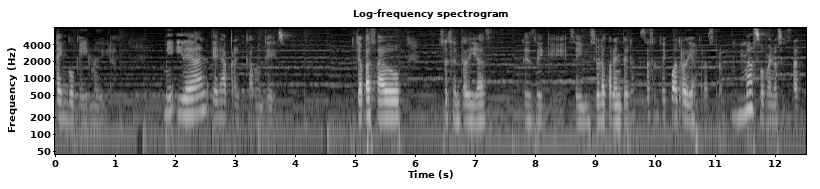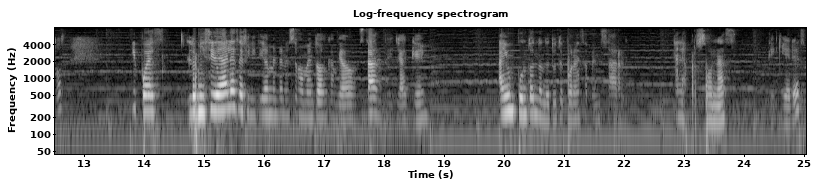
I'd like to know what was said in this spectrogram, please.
tengo que irme de viaje. Mi ideal era prácticamente eso, ya ha pasado 60 días desde que se inició la cuarentena, 64 días para ser más o menos exactos. Y pues los, mis ideales definitivamente en este momento han cambiado bastante, ya que hay un punto en donde tú te pones a pensar en las personas que quieres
